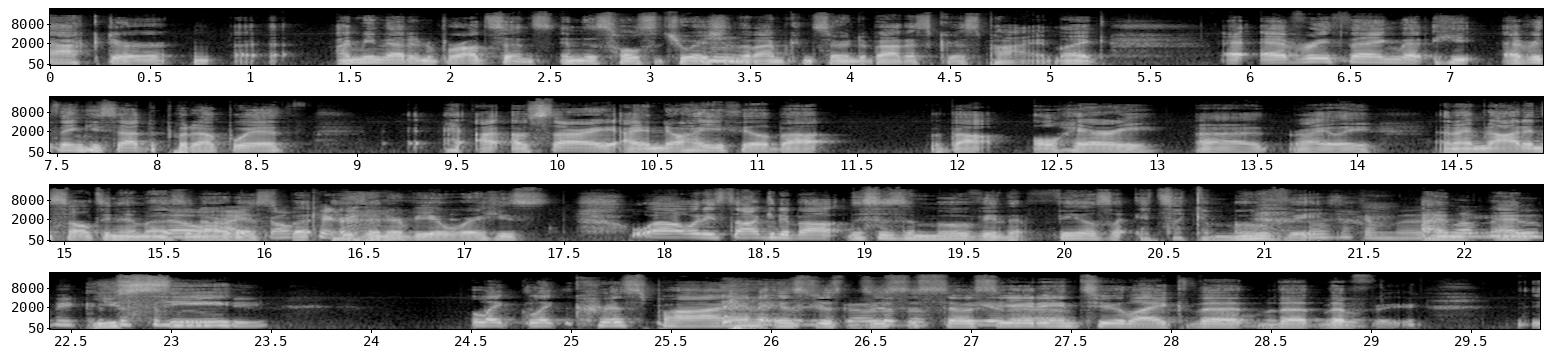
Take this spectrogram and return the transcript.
actor. uh, I mean that in a broad sense in this whole situation that I'm concerned about is Chris Pine. Like e- everything that he everything he's had to put up with. I, I'm sorry. I know how you feel about about old Harry uh, Rileigh, and I'm not insulting him as No, an artist, but care. his interview where he's well, when he's talking about this is a movie that feels like it's like a movie. Like a movie. I love the and movie you see- movie. like like Chris Pine is just go to the disassociating to like the the the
